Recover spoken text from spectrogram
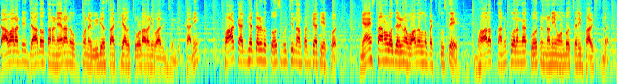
కావాలంటే జాదవ్ తన నేరాన్ని ఒప్పుకున్న వీడియో సాక్ష్యాలు చూడాలని వాదించింది. కానీ పాక్ అభ్యర్థులను తోసిపుచ్చింది అంతర్జాతీయ కోర్టు. న్యాయస్థానంలో జరిగిన వాదనలను బట్టి చూస్తే భారత్కు అనుకూలంగా కోర్టు నిర్ణయం ఉండొచ్చని భావిస్తున్నారు.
